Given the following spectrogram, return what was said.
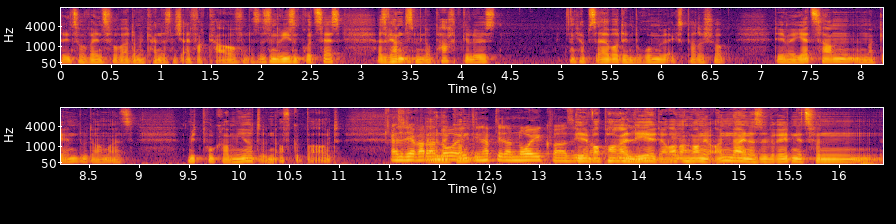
der Insolvenzverwalter, man kann das nicht einfach kaufen. Das ist ein Riesenprozess. Also wir haben das mit einer Pacht gelöst. Ich habe selber den Büromüll-Experte-Shop, den wir jetzt haben, in Magento damals, mitprogrammiert und aufgebracht. Also der war dann ja, neu, kommt, den habt ihr dann neu quasi. Den war parallel, der war noch gar nicht online. Also wir reden jetzt von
